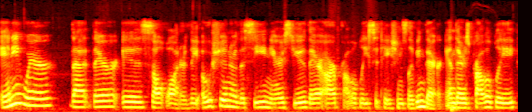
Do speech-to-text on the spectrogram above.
anywhere that there is salt water, the ocean or the sea nearest you, there are probably cetaceans living there. And there's probably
